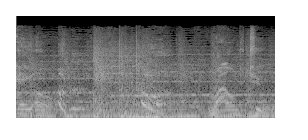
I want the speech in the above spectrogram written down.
KO. Round two.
